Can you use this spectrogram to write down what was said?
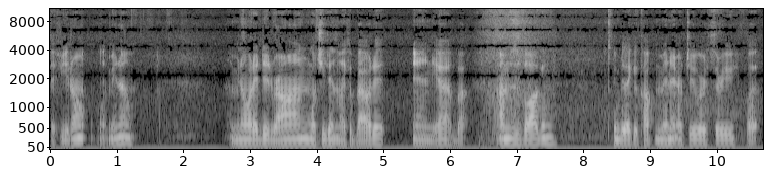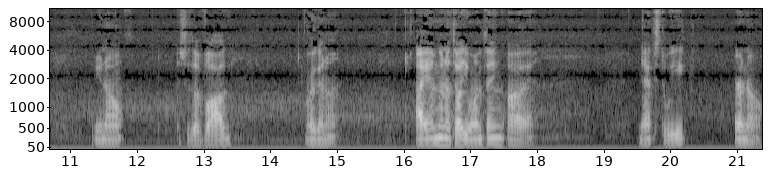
If you don't, let me know. Let me know what I did wrong, what you didn't like about it, and yeah. But I'm just vlogging it's gonna be like a couple minute or two or three, but you know, this is a vlog. We're gonna. I am gonna tell you one thing. Uh, next week, or no,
